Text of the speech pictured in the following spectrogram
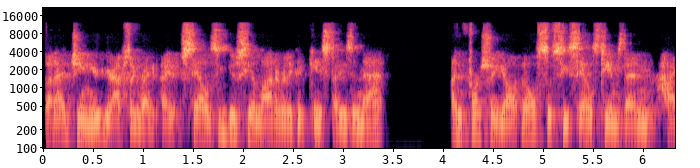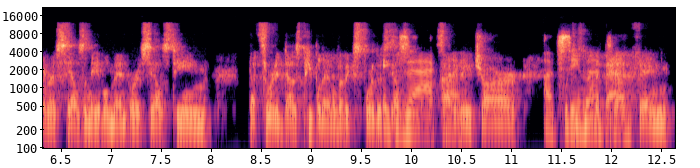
But Gene, you're, you're absolutely right. I, sales, you see a lot of really good case studies in that unfortunately, you also see sales teams then hire a sales enablement or a sales team that sort of does people analytics for the sales exactly. team outside of HR. I've seen is not that a bad too. thing.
